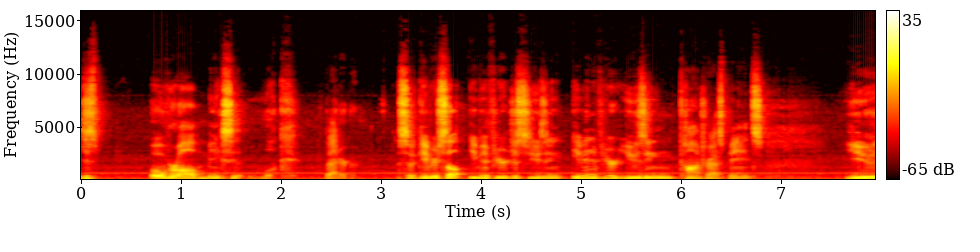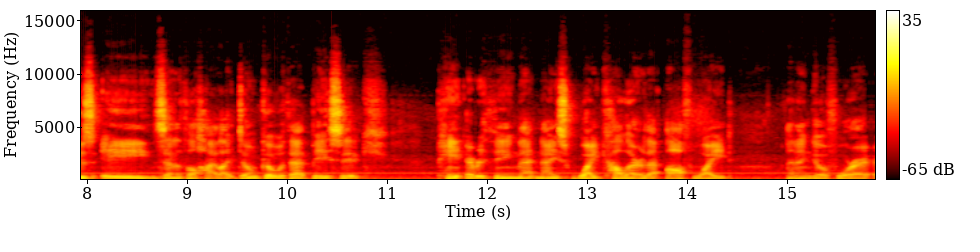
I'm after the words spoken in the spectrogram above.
it just overall makes it look better so give yourself even if you're just using even if you're using contrast paints use a zenithal highlight. Don't go with that basic paint everything that nice white color, that off-white, and then go for it.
